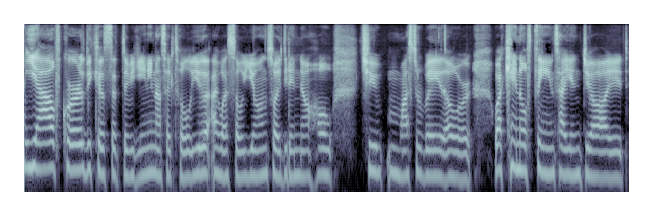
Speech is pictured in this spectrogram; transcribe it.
Yeah, of course, because at the beginning, as I told you, I was so young, so I didn't know how to masturbate or what kind of things I enjoyed.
